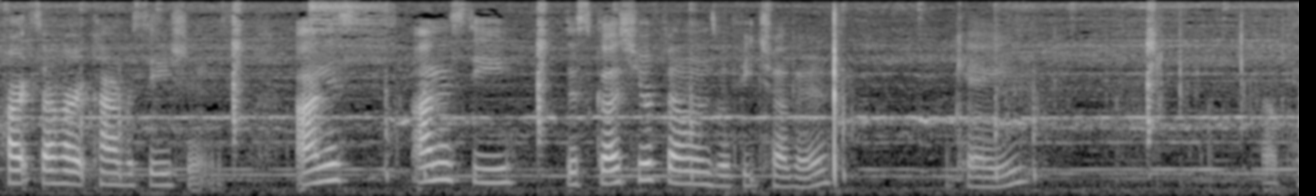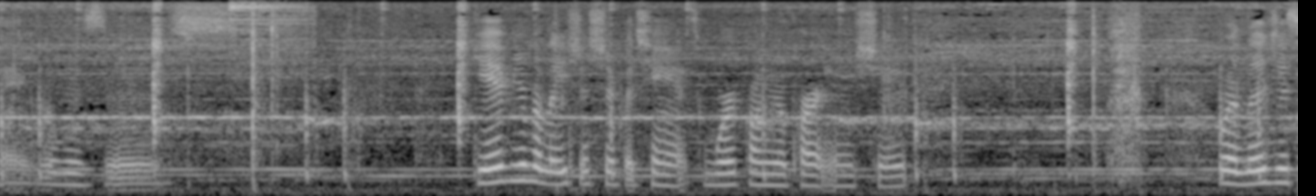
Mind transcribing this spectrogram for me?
heart to heart conversations. Honest honesty Discuss your feelings with each other. Okay. Okay, what is this? Give your relationship a chance. Work on your partnership. Religious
